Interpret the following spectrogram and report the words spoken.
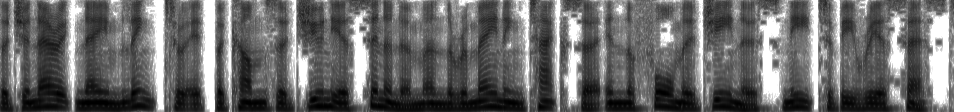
the generic name linked to it becomes a junior synonym and the remaining taxa in the former genus need to be reassessed.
